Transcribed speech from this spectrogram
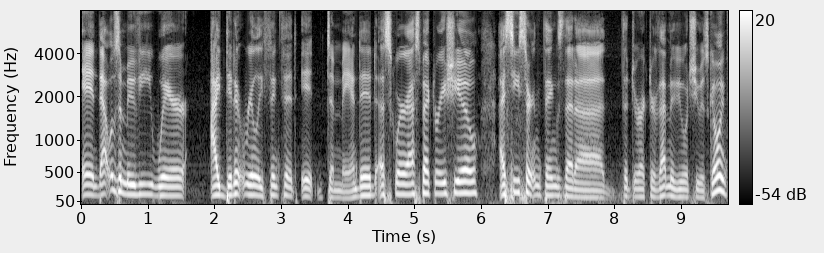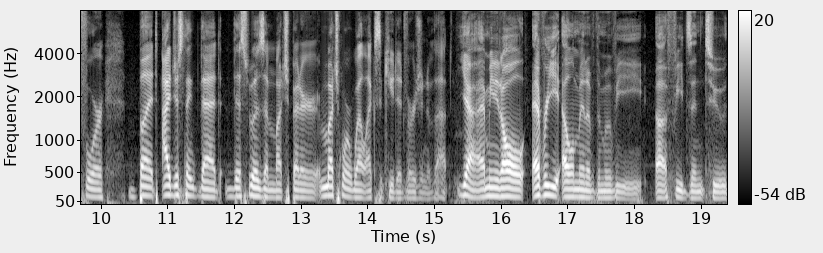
and that was a movie where I didn't really think that it demanded a square aspect ratio. I see certain things that uh, the director of that movie, what she was going for, but I just think that this was a much better, much more well executed version of that. Yeah, I mean, it all every element of the movie uh, feeds into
